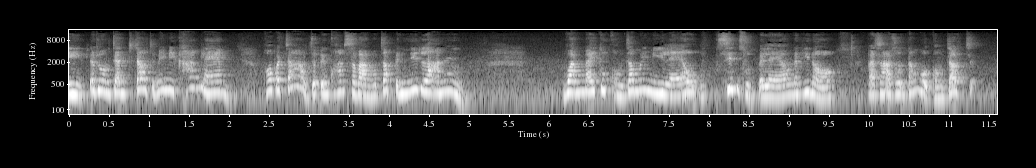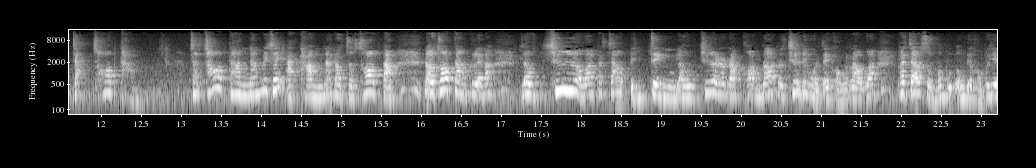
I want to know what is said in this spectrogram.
อีก และดวงจันทร์เจ้าจะไม่มีข้างแรมเพราะพระเจ้าจะเป็นความสว่างของเจ้าเป็นนิรันดร์วันใบทุกของเจ้าไม่มีแล้ว สิ้นสุดไปแล้วนะพี่น้องประชาชนทั้งหมดของเจ้าจะชอบทำ จะชอบทำนะ ไม่ใช่อัดทำนะ เราจะชอบทำเราชอบทำคืออะไรปะเราเชื่อว่าพระเจ้าเป็นจริง เราเชื่อรับความรอดเราเชื่อในหัวใจของเราว่าพระเจ้าสมพระบุตรองค์เดียวของพระเย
